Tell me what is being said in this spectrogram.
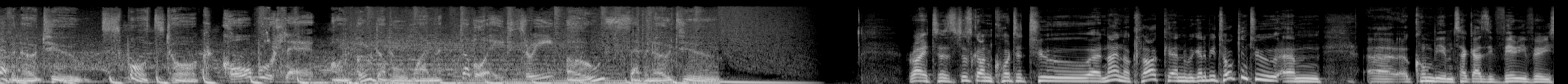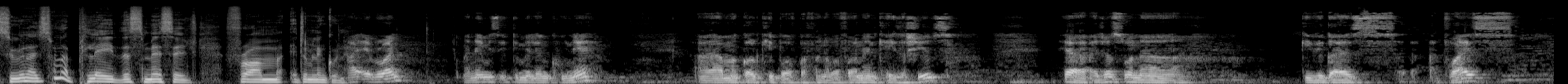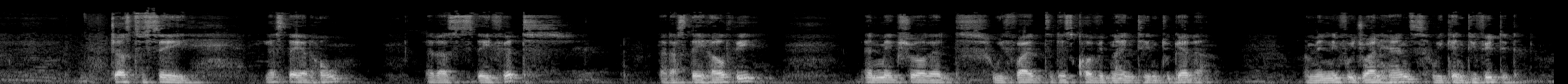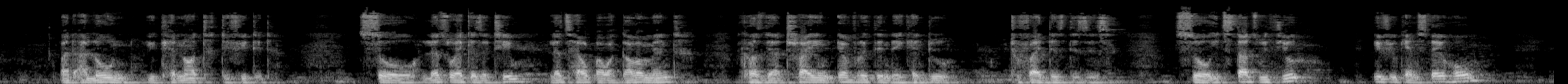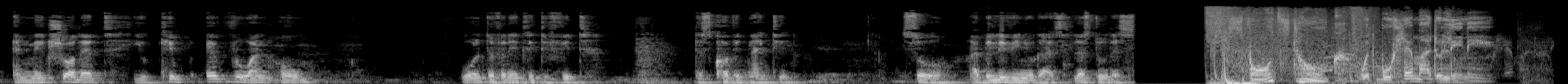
702 Sports Talk. Call Buhle on 011 883 0702. Right, it's just gone quarter to uh, nine o'clock, and we're going to be talking to um, uh, Kumbi Mtagazi very, very soon. I just want to play this message from Itumeleng Hi, everyone. My name is Itumeleng Khune. I'm a goalkeeper of Bafana Bafana and Kaizer Chiefs. Yeah, I just want to give you guys advice just to say, let's stay at home. Let us stay fit. Let us stay healthy and make sure that we fight this COVID 19 together. I mean, if we join hands, we can defeat it. But alone, you cannot defeat it. So let's work as a team. Let's help our government because they are trying everything they can do to fight this disease. So it starts with you. If you can stay home and make sure that you keep everyone home, we'll definitely defeat this COVID 19. So I believe in you guys. Let's do this. Sports Talk with Buhle Madulini.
